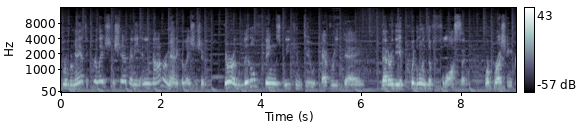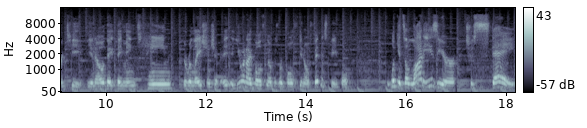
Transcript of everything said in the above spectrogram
romantic relationship, any any non-romantic relationship. There are little things we can do every day that are the equivalent of flossing or brushing your teeth. You know, they, they maintain the relationship. It, you and I both know because we're both, you know, fitness people. Look, it's a lot easier to stay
